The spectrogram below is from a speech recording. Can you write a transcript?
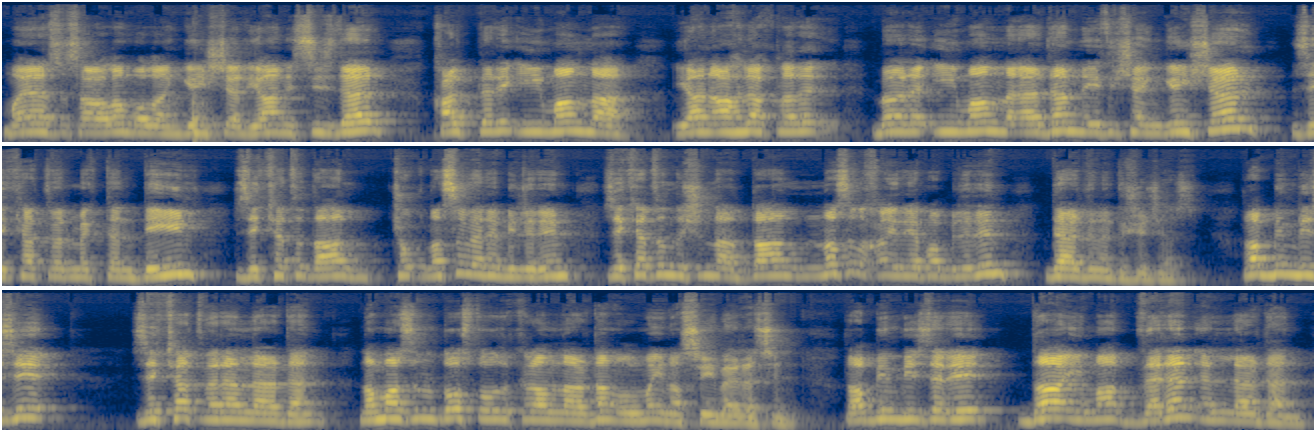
mayası sağlam olan gençler yani sizler kalpleri imanla yani ahlakları böyle imanla, erdemle yetişen gençler zekat vermekten değil, zekatı daha çok nasıl verebilirim, zekatın dışında daha nasıl hayır yapabilirim derdine düşeceğiz. Rabbim bizi zekat verenlerden, namazını dosdoğru kılanlardan olmayı nasip eylesin. Rabbim bizleri daima veren ellerden,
